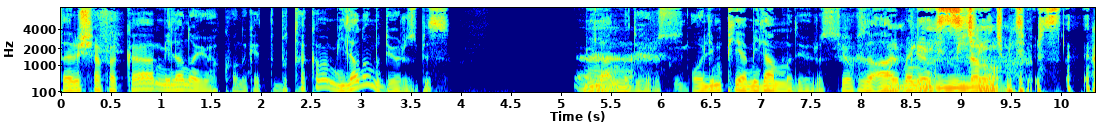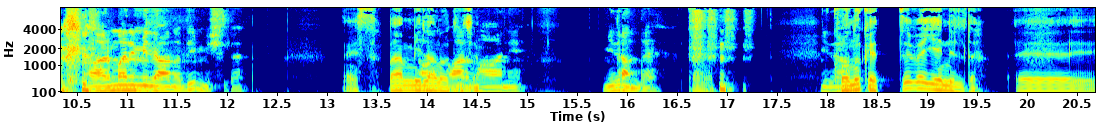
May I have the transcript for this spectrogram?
Darüşşafaka Milano'yu konuk etti. Bu takıma Milano mu diyoruz biz? Milan mı Ee, diyoruz? Olimpia Milan mı diyoruz? Yoksa Armani Milano. Exchange mi diyoruz? Armani Milano değil mi işte? Neyse ben Milano Ar- diyeceğim. Armani. Milan de. Tamam. Milan. konuk etti ve yenildi. Ee,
